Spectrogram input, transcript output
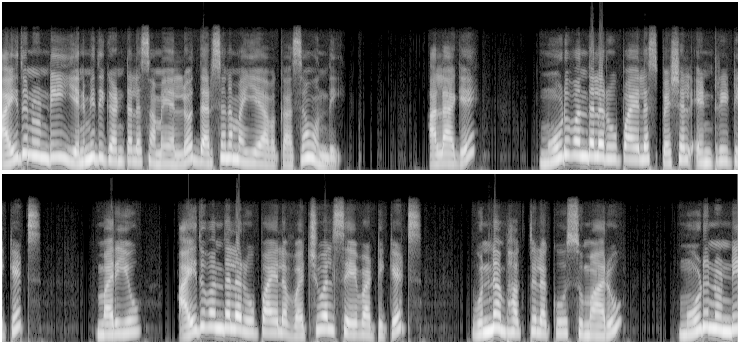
ఐదు నుండి ఎనిమిది గంటల సమయంలో దర్శనమయ్యే అవకాశం ఉంది. అలాగే మూడు వందల రూపాయల స్పెషల్ ఎంట్రీ టికెట్స్ మరియు ఐదు వందల రూపాయల వర్చువల్ సేవా టికెట్స్ ఉన్న భక్తులకు సుమారు మూడు నుండి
